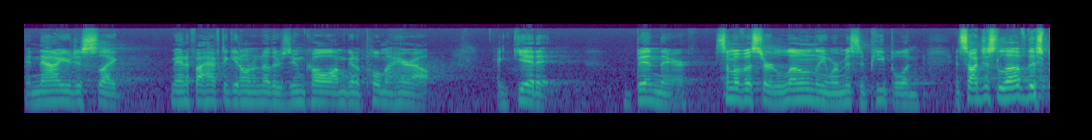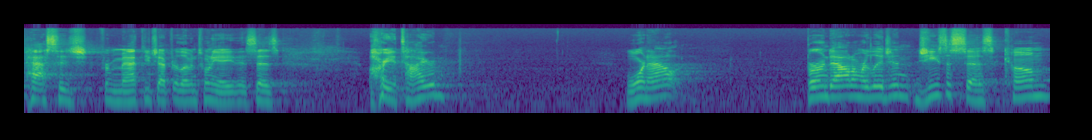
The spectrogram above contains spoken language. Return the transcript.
And now you're just like, man, if I have to get on another Zoom call, I'm going to pull my hair out. I get it. Been there. Some of us are lonely and we're missing people. And and so I just love this passage from Matthew chapter 11, 28. It says, Are you tired? Worn out? Burned out on religion? Jesus says, Come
